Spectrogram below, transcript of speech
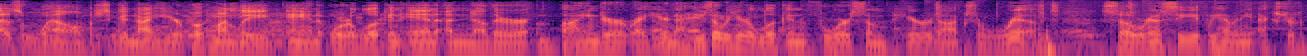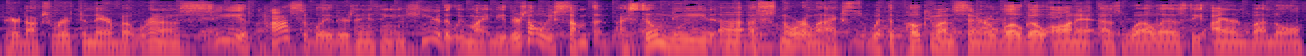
as well. But it's a good night here Pokemon League, and we're looking in another binder right here. Now, he's over here looking for some Paradox Rift. So we're going to see if we have any extras of Paradox Rift in there, but we're going to see if possibly there's anything in here that we might need. There's always something. I still need uh, a Snorlax with the Pokemon Center logo on it, as well as the Iron Bundle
